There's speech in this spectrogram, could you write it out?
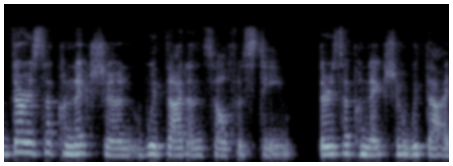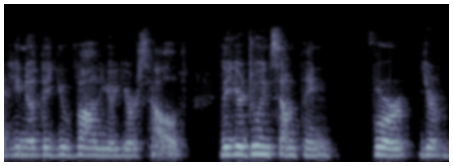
there is a connection with that and self-esteem. There is a connection with that you know that you value yourself that you're doing something for your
